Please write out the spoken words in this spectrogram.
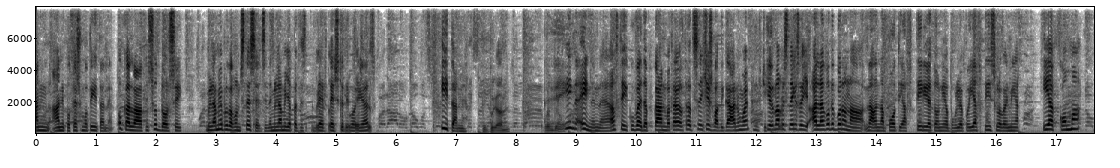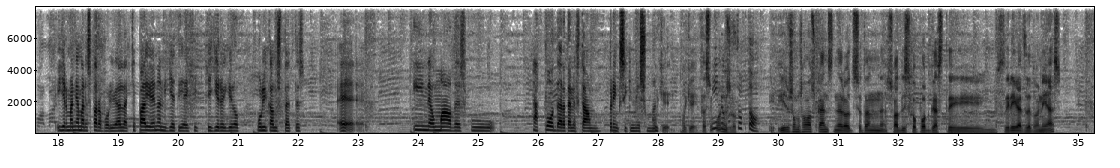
αν, αν υποθέσουμε ότι ήταν. Ο Καλάθης, ο Ντόρσεϊ. Μιλάμε για πρωταγωνιστές έτσι, δεν μιλάμε για παίκτες δεύτερης κατηγορίας. Ήτανε. Πού πήγαν. Είναι, είναι, ναι. Αυτή η κουβέντα που κάνουμε θα, θα τη συνεχίσουμε να την κάνουμε. Και γυρνάμε συνέχεια στο ίδιο. Αλλά εγώ δεν μπορώ να, να, να πω ότι αυτή η Λετωνία που βλέπω ή αυτή η Σλοβενία ή ακόμα η Γερμανία μου αρέσει πάρα πολύ. Αλλά και πάλι έναν ηγέτη έχει και γύρω-γύρω πολύ καλούς παίκτες. Ε, είναι ομάδες που θα πόνταρα τα λεφτά μου πριν ξεκινήσουμε. Οκ, οκ, θα Είναι συμφωνήσω. όπως αυτό. Ίσως όμως άμα σου κάνεις την ερώτηση όταν στο αντίστοιχο podcast στη, στη Ρήγα της Λετωνίας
